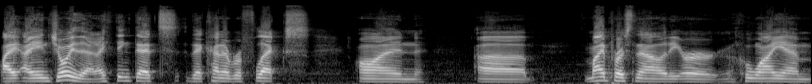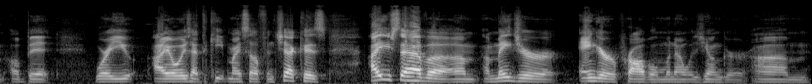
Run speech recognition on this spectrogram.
I, I enjoy that. I think that's that kind of reflects on uh, my personality or who I am a bit. Where you, I always have to keep myself in check because I used to have a um, a major anger problem when I was younger. Um,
